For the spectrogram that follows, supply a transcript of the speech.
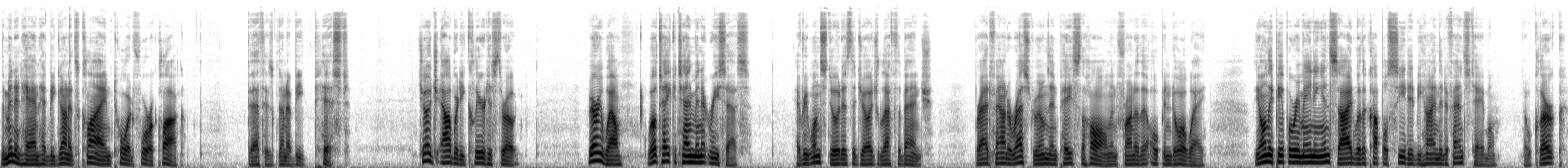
The minute hand had begun its climb toward four o'clock. Beth is going to be pissed. Judge Alberty cleared his throat. Very well. We'll take a ten minute recess. Everyone stood as the judge left the bench. Brad found a restroom, then paced the hall in front of the open doorway. The only people remaining inside were the couple seated behind the defense table. No clerk,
